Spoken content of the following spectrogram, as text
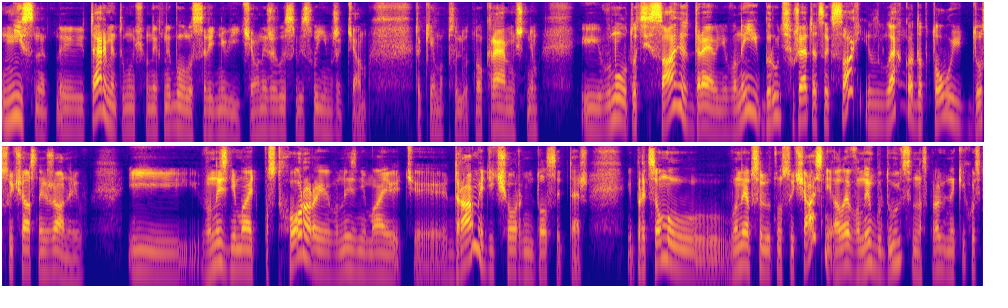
умісний термін, тому що в них не було середньовіччя, вони жили собі своїм життям, таким абсолютно окремішнім. І ну, от оці саги древні, вони беруть сюжети цих саг і легко адаптовують до сучасних жанрів. І вони знімають постхорори, вони знімають е, драмеді чорні досить теж. І при цьому вони абсолютно сучасні, але вони будуються насправді на якихось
